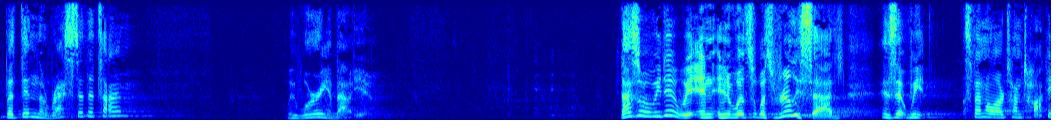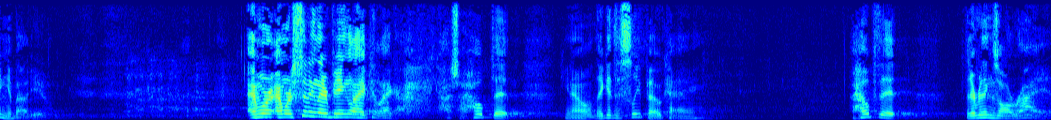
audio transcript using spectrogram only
But then the rest of the time, we worry about you. That's what we do. We, and, and what's, what's really sad is that we spend all our time talking about you. And we're, and we're sitting there being like, like, gosh, I hope that, you know, they get to sleep okay. I hope that, that everything's all right.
